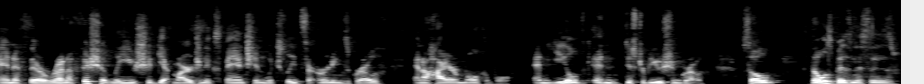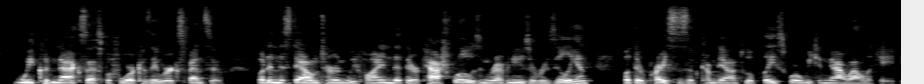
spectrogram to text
And if they're run efficiently, you should get margin expansion, which leads to earnings growth and a higher multiple and yield and distribution growth. So those businesses we couldn't access before because they were expensive. But in this downturn, we find that their cash flows and revenues are resilient, but their prices have come down to a place where we can now allocate.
